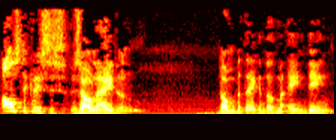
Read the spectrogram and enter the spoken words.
Als de Christus zou lijden, dan betekent dat maar één ding.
